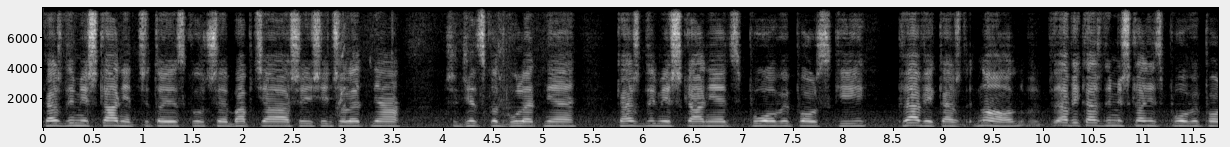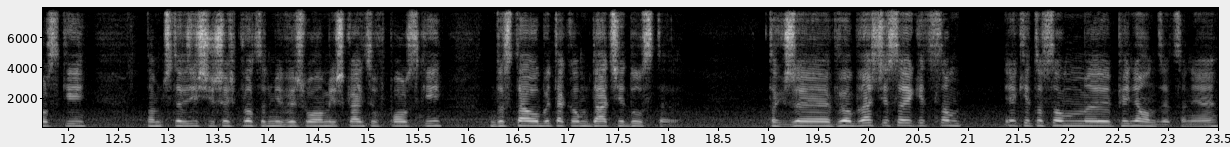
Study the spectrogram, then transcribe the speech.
każdy mieszkaniec, czy to jest kurczę babcia 60-letnia, czy dziecko dwuletnie, każdy mieszkaniec połowy Polski, prawie każdy, no prawie każdy mieszkaniec połowy Polski, tam 46% mi wyszło mieszkańców Polski, dostałoby taką dacie Duster. Także wyobraźcie sobie, jakie to są, jakie to są y, pieniądze, co nie?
